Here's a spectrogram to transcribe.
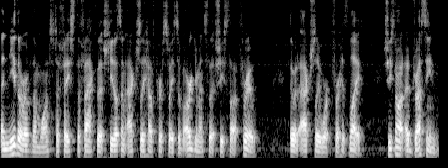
and neither of them wants to face the fact that she doesn't actually have persuasive arguments that she's thought through that would actually work for his life. She's not addressing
